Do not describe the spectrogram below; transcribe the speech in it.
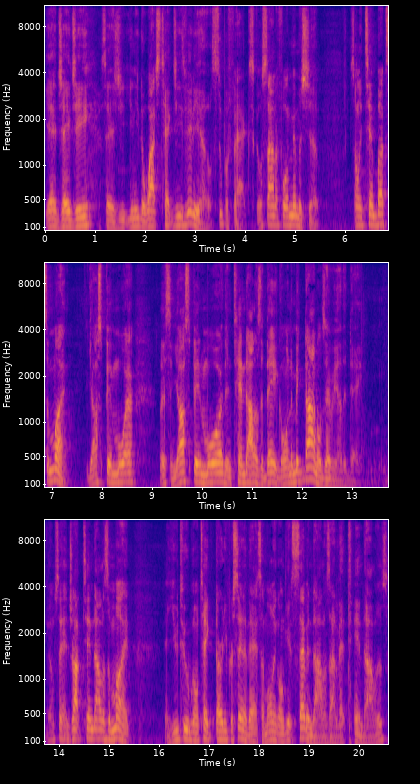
Yeah, JG says you, you need to watch Tech Gee's videos, super facts. Go sign up for a membership. It's only 10 bucks a month. Y'all spend more, listen, y'all spend more than $10 a day going to McDonald's every other day. You know what I'm saying? Drop $10 a month, and YouTube gonna take 30% of that, so I'm only gonna get $7 out of that $10.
